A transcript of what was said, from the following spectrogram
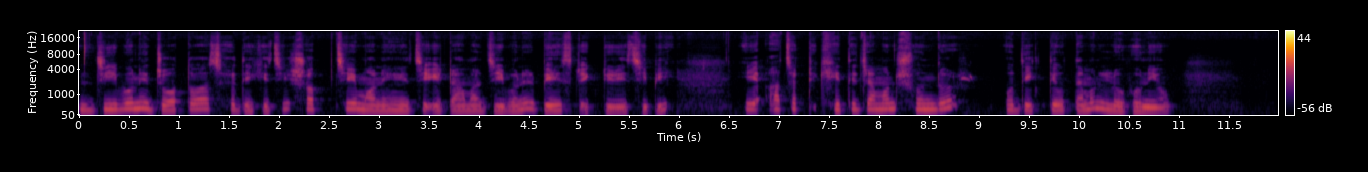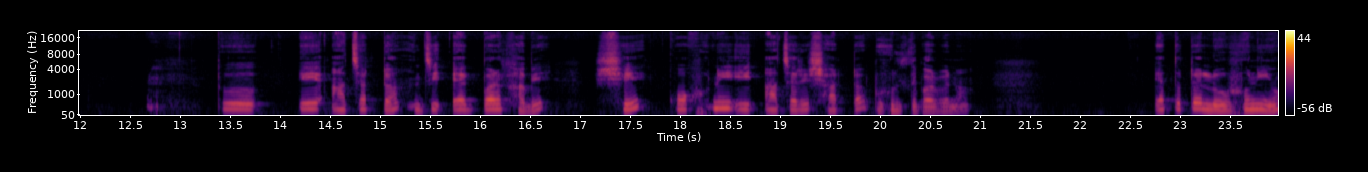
জীবনে যত আচার দেখেছি, সবচেয়ে মনে হয়েছে এটা আমার জীবনের বেস্ট একটি রেসিপি এই আচারটি খেতে যেমন সুন্দর ও দেখতেও তেমন লোভনীয়। তো এই আচারটা যে একবার খাবে, সে কখনই এই আচারের স্বাদটা ভুলতে পারবে না। এতটা লোভনীয়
